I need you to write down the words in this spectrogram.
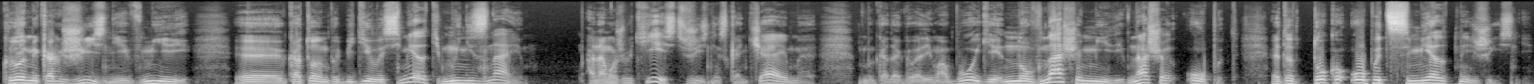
кроме как жизни в мире, э, которым победила смерть, мы не знаем. Она, может быть, есть, жизнь нескончаемая, мы когда говорим о Боге, но в нашем мире, в наш опыт, это только опыт смертной жизни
